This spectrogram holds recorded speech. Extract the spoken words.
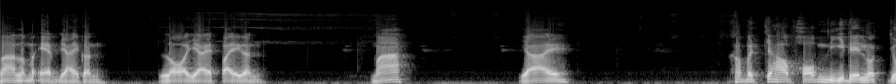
มาเรามาแอบยายก่อน รอยายไปก่อน มายาย ข้าพเจ้าพร้อมหนีได้วยรถย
